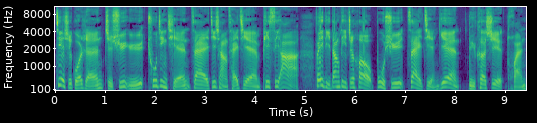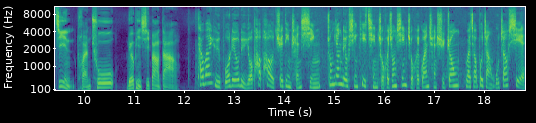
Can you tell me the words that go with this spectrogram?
届时国人只需于出境前在机场裁剪 PCR，飞抵当地之后不需再检验，旅客是团进团出。刘品希报道。台湾与博流旅游泡泡确定成型。中央流行疫情指挥中心指挥官陈时中、外交部长吴钊燮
